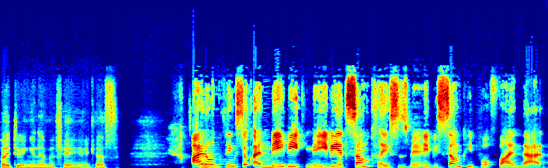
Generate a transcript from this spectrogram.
by doing an mfa i guess I don't think so. And maybe maybe at some places, maybe some people find that.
